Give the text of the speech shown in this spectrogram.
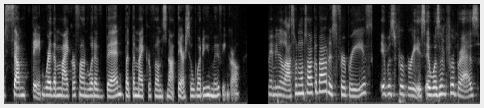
something where the microphone would have been, but the microphone's not there. So what are you moving, girl? Maybe the last one we'll talk about is Febreze. It was Febreze. It wasn't Febreze.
